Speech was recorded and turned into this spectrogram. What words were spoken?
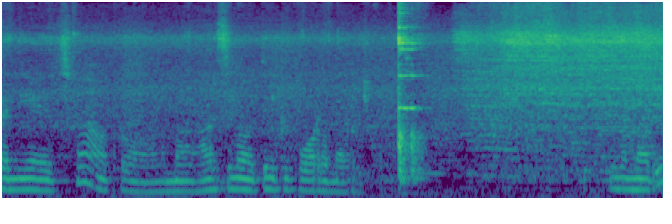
தண்ணி ஆயிடுச்சுன்னா அப்புறம் நம்ம அரிசி மாவு திருப்பி போடுற மாதிரி இருக்கும். இந்த மாதிரி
